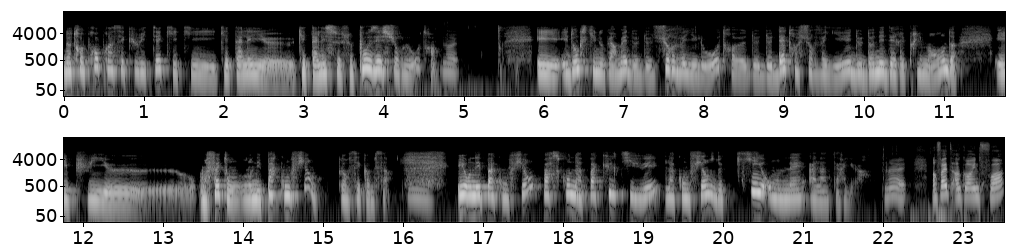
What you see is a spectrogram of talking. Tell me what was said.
notre propre insécurité qui, qui, est allée, euh, qui est allée se, se poser sur l'autre. Et, donc, ce qui nous permet de, surveiller l'autre, de, d'être surveillé, de donner des réprimandes. Et puis, euh, en fait, on n'est pas confiant quand c'est comme ça. Mmh. Et on n'est pas confiant parce qu'on n'a pas cultivé la confiance de qui on est à l'intérieur. Ouais. En fait, encore une fois,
